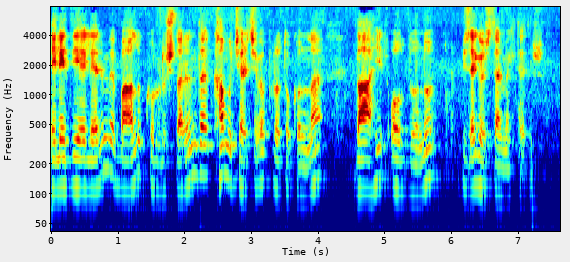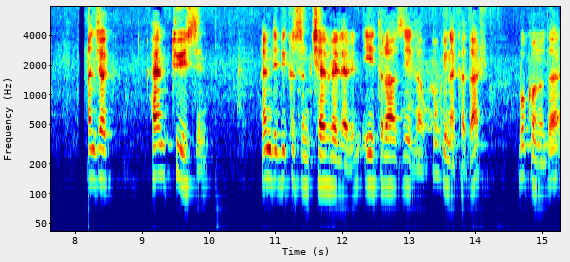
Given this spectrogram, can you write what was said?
belediyelerin ve bağlı kuruluşların da kamu çerçeve protokolüne dahil olduğunu bize göstermektedir. Ancak hem TÜİS'in hem de bir kısım çevrelerin itirazıyla bugüne kadar bu konuda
